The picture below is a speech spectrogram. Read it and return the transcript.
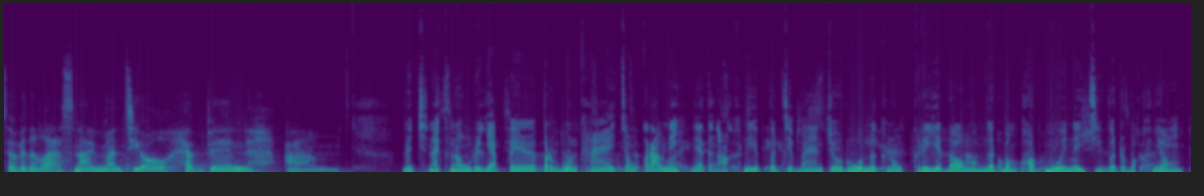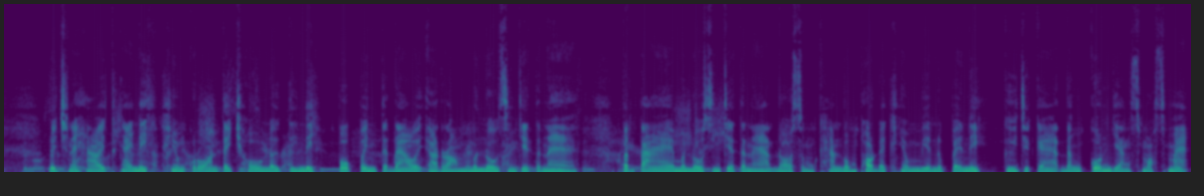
So over the last 9 months you all have been um ដូច្នេះក្នុងរយៈពេល9ខែចុងក្រោយនេះអ្នកទាំងអស់គ្នាពិតជាបានចូលរួមនៅក្នុងគ្រាដ៏ងងឹតបំផុតមួយនៃជីវិតរបស់ខ្ញុំដូច្នេះហើយថ្ងៃនេះខ្ញុំគ្រាន់តែឈរនៅទីនេះពោពេញទៅដោយអារម្មណ៍មនោសញ្ចេតនាប៉ុន្តែមនោសញ្ចេតនាដ៏សំខាន់បំផុតដែលខ្ញុំមាននៅពេលនេះគឺជាការដឹងគុណយ៉ាងស្មោះស្ម័គ្រ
